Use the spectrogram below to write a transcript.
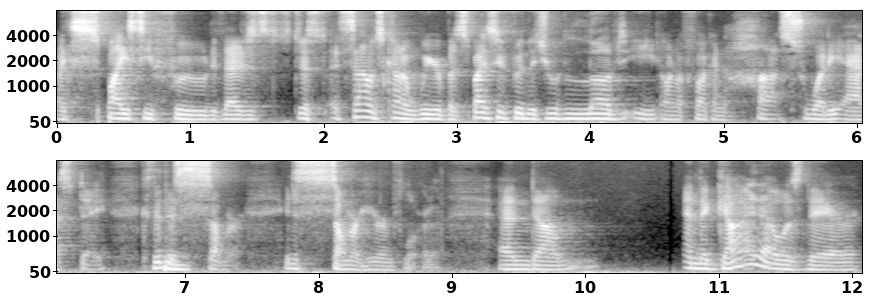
like spicy food that is just it sounds kind of weird but spicy food that you would love to eat on a fucking hot sweaty ass day because it is summer. It is summer here in florida. And um and the guy that was there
